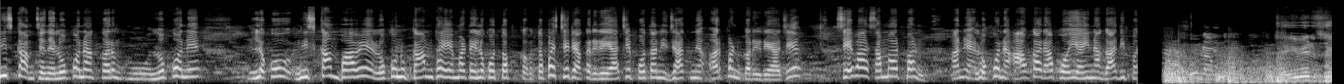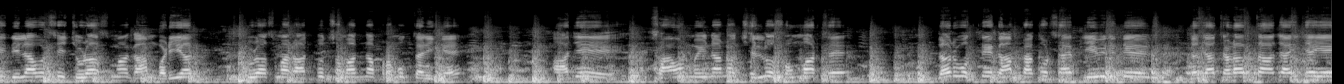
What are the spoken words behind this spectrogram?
નિષ્કામ છે ને લોકોના કર્મ લોકોને લોકો નિષ્કામ ભાવે લોકોનું કામ થાય એ માટે એ લોકો તપ તપશ્ચર્યા કરી રહ્યા છે. પોતાની જાતને અર્પણ કરી રહ્યા છે. સેવા સમર્પણ અને લોકોને આવકાર આપો એ અહીંના ગાદી પર. શું નામ જયવીરસિંહ દિલાવરસિંહ ચુડાસમા ગામ ભડિયાદ ચુડાસમા રાજપૂત સમાજના પ્રમુખ તરીકે આજે શ્રાવણ મહિનાનો છેલ્લો સોમવાર છે. દર વખતે ગામ ઠાકોર સાહેબ જેવી રીતે ધજા ચડાવતા જાય છે, એ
